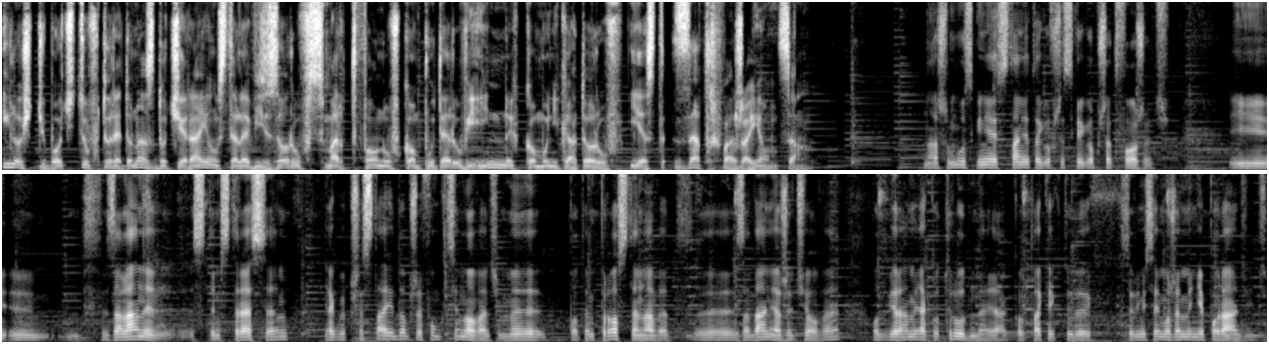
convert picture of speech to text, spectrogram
Ilość bodźców, które do nas docierają z telewizorów, smartfonów, komputerów i innych komunikatorów jest zatrważająca. Nasz mózg nie jest w stanie tego wszystkiego przetworzyć. I y, zalany z tym stresem, jakby przestaje dobrze funkcjonować. My potem proste nawet y, zadania życiowe odbieramy jako trudne, jako takie, których, z którymi sobie możemy nie poradzić. Y,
